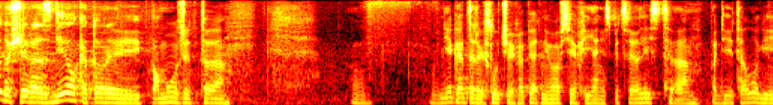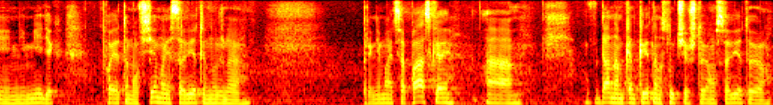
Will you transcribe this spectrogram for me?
Следующий раздел, который поможет э, в некоторых случаях, опять не во всех, я не специалист а по диетологии, не медик, поэтому все мои советы нужно принимать с опаской. А в данном конкретном случае, что я вам советую,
